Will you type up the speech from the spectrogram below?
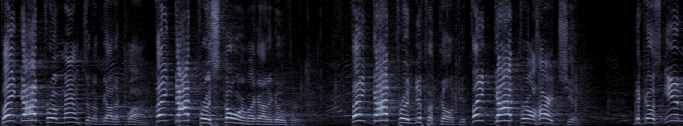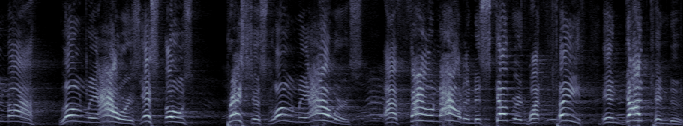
Thank God for a mountain I've got to climb. Thank God for a storm I got to go through. Thank God for a difficulty. Thank God for a hardship. Because in my lonely hours, yes, those precious lonely hours, I found out and discovered what faith in God can do.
